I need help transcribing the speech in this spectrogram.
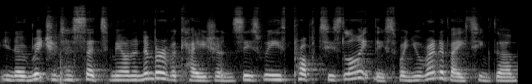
you know Richard has said to me on a number of occasions is with properties like this, when you're renovating them,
